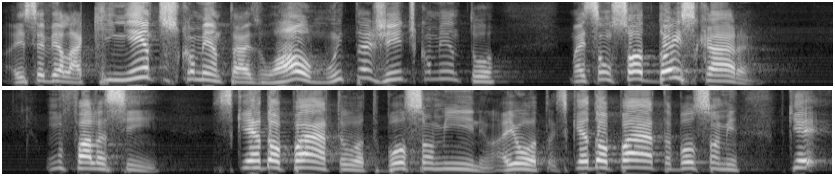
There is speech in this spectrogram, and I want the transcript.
Aí você vê lá 500 comentários. Uau, muita gente comentou. Mas são só dois caras. Um fala assim: esquerdopata, outro, bolsomínio. Aí outro, esquerdopata, bolsomínio. Porque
